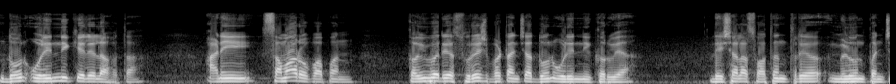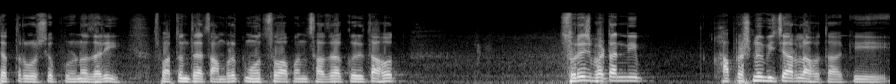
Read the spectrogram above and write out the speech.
दोन ओळींनी केलेला होता आणि समारोप आपण कविवर्य सुरेश भटांच्या दोन ओळींनी करूया. देशाला स्वातंत्र्य मिळून पंच्याहत्तर वर्ष पूर्ण झाली. स्वातंत्र्याचा अमृत महोत्सव आपण साजरा करीत आहोत. सुरेश भटांनी हा प्रश्न विचारला होता की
